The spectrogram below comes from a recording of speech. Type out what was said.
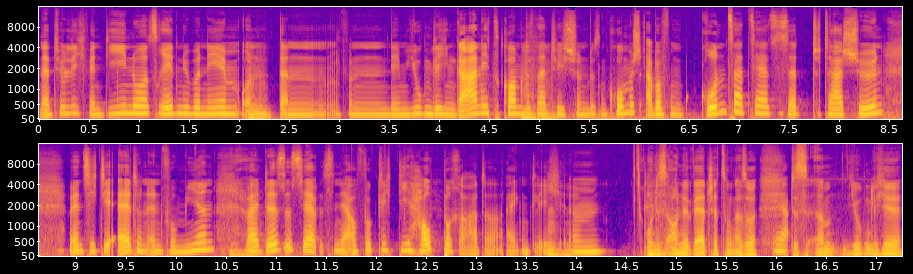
natürlich, wenn die nur das Reden übernehmen und Mhm. dann von dem Jugendlichen gar nichts kommt, ist Mhm. natürlich schon ein bisschen komisch. Aber vom Grundsatz her ist es ja total schön, wenn sich die Eltern informieren, weil das ist ja, sind ja auch wirklich die Hauptberater eigentlich. Mhm. Ähm, Und es ist auch eine Wertschätzung. Also Ja. das ähm, Jugendliche,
